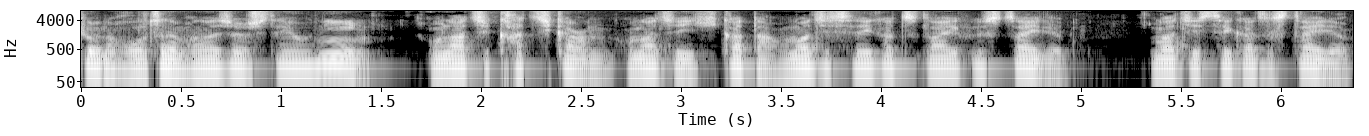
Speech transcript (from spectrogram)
今日の放送でも話をしたように、同じ価値観、同じ生き方、同じ生活ライフスタイル、同じ生活スタイル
